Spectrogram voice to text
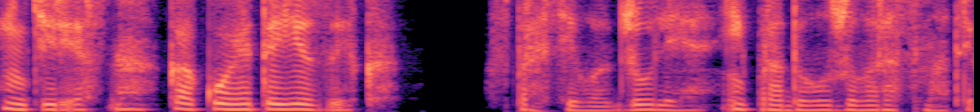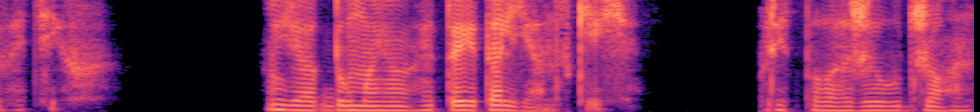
«Интересно, какой это язык?» — спросила Джулия и продолжила рассматривать их. «Я думаю, это итальянский», — предположил Джон.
